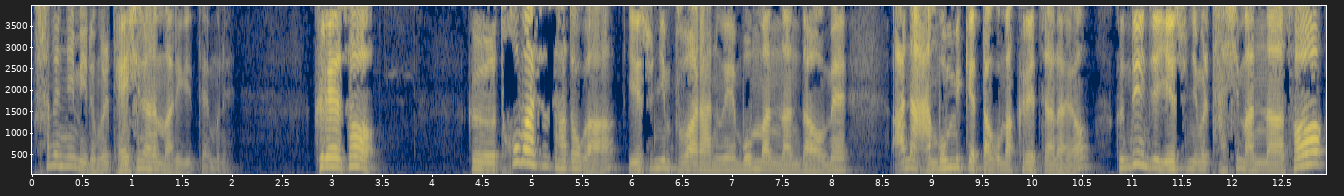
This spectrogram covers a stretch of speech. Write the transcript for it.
하느님 이름을 대신하는 말이기 때문에. 그래서 그 토마스 사도가 예수님 부활한 후에 못 만난 다음에 아나못 믿겠다고 막 그랬잖아요. 근데 이제 예수님을 다시 만나서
